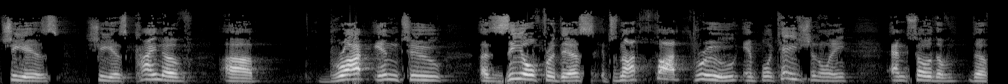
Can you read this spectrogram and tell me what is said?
she is she is kind of uh, brought into a zeal for this. It's not thought through implicationally, and so the the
